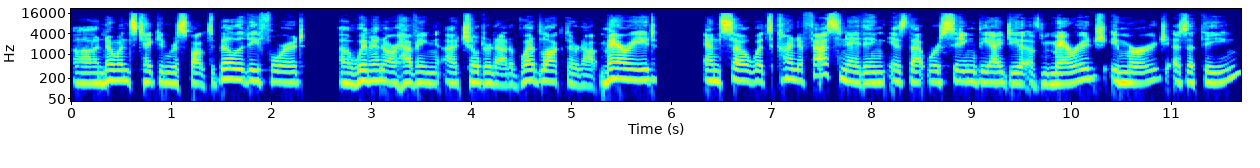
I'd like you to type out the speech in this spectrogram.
uh, no one's taking responsibility for it. Uh, women are having children out of wedlock, they're not married. And so, what's kind of fascinating is that we're seeing the idea of marriage emerge as a theme.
